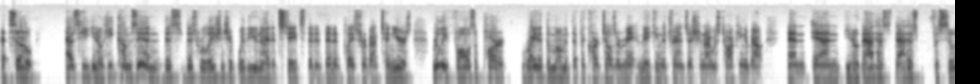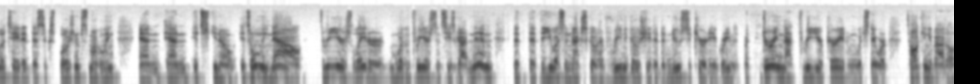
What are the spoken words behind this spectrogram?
And so as he you know he comes in this this relationship with the United States that had been in place for about 10 years really falls apart right at the moment that the cartels are ma- making the transition I was talking about. And and you know that has that has facilitated this explosion of smuggling. And and it's you know it's only now three years later more than three years since he's gotten in that, that the us and mexico have renegotiated a new security agreement. But during that three year period in which they were talking about a,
